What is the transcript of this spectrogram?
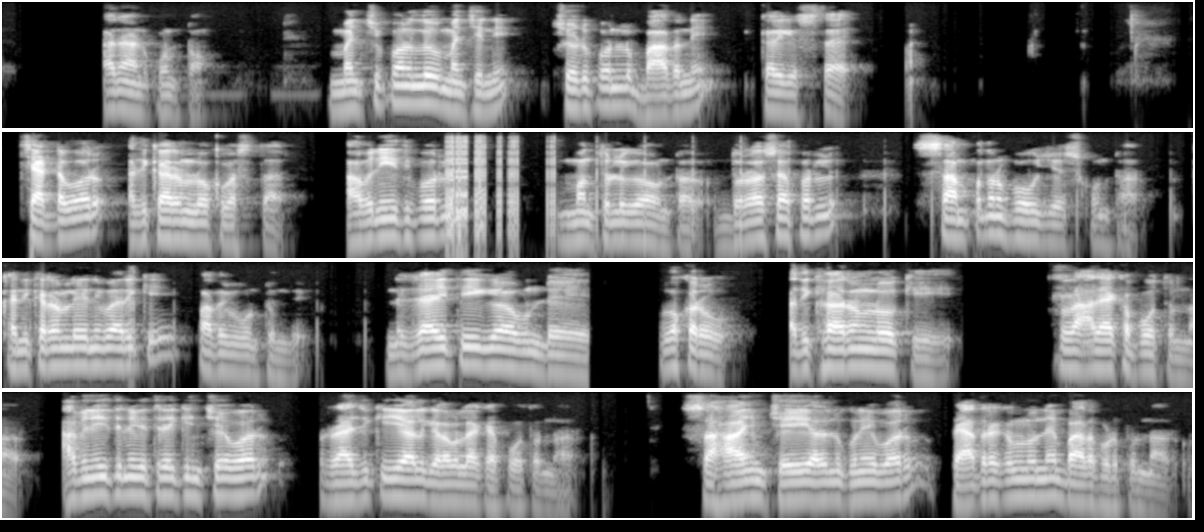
అని అనుకుంటాం. మంచి పనులు మంచిని చెడు పనులు బాధని కలిగిస్తాయి. చెడ్డవారు అధికారంలోకి వస్తారు. అవినీతి పరులు మంత్రులుగా ఉంటారు. దురాశాపరులు సంపదను పోగు చేసుకుంటారు. కనికరం లేని వారికి పదవి ఉంటుంది. నిజాయితీగా ఉండే ఒకరు అధికారంలోకి రాలేకపోతున్నారు. అవినీతిని వ్యతిరేకించేవారు రాజకీయాలు గెలవలేకపోతున్నారు. సహాయం చేయాలనుకునేవారు పేదరికంలోనే బాధపడుతున్నారు.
